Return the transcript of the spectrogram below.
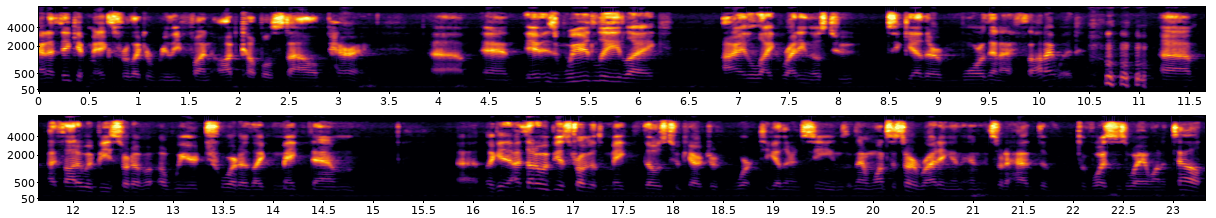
and I think it makes for like a really fun odd couple style pairing. Um, and it is weirdly like I like writing those two together more than I thought I would. um, I thought it would be sort of a, a weird chore to like make them uh, like I thought it would be a struggle to make those two characters work together in scenes, and then once I started writing and, and it sort of had the, the voices the way I want to tell,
